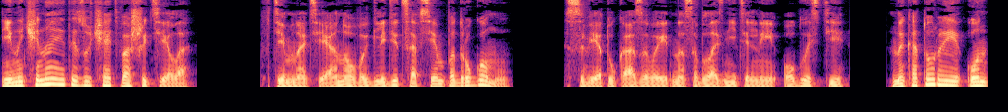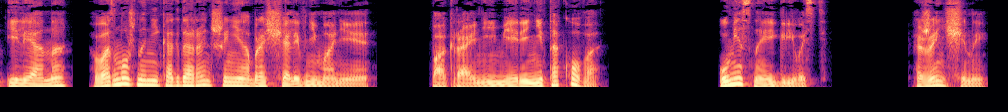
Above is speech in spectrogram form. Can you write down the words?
и начинает изучать ваше тело. В темноте оно выглядит совсем по-другому. Свет указывает на соблазнительные области, на которые он или она, возможно, никогда раньше не обращали внимания. По крайней мере, не такого. Уместная игривость. Женщины,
